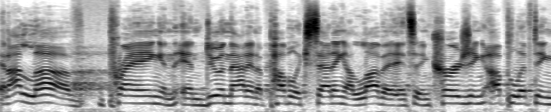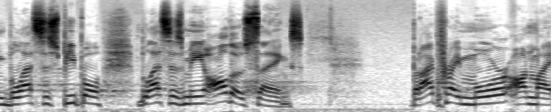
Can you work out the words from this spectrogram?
And I love praying and, and doing that in a public setting. I love it. It's encouraging, uplifting, blesses people, blesses me, all those things. But I pray more on my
